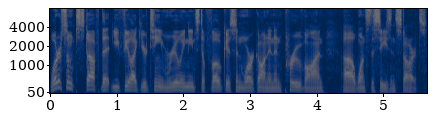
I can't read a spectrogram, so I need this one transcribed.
what are some stuff that you feel like your team really needs to focus and work on and improve on uh, once the season starts?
